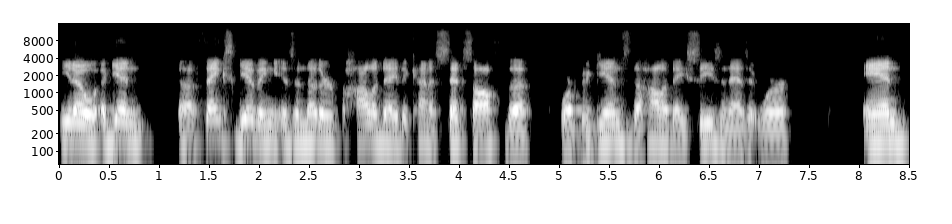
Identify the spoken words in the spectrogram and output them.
You know, again, uh, Thanksgiving is another holiday that kind of sets off the or begins the holiday season, as it were. And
